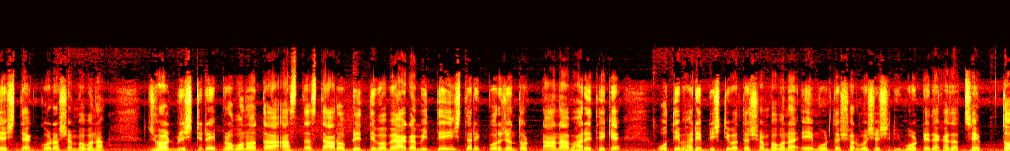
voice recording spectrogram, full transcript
দেশ ত্যাগ করার সম্ভাবনা। ঝড় বৃষ্টির এই প্রবণতা আস্তে আস্তে আরও বৃদ্ধি পাবে আগামী তেইশ তারিখ পর্যন্ত টানা ভারী থেকে অতি ভারী বৃষ্টিপাতের সম্ভাবনা এই মুহূর্তে সর্বশেষ রিপোর্টে দেখা যাচ্ছে। তো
